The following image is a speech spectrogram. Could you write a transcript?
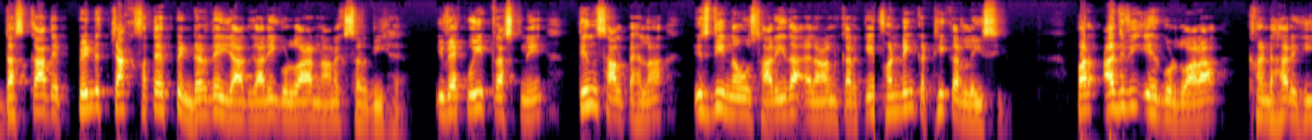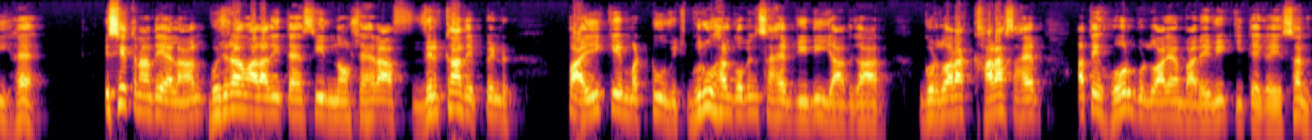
ਡਸਕਾ ਦੇ ਪਿੰਡ ਚੱਕ ਫਤਿਹ ਭਿੰਡਰ ਦੇ ਯਾਦਗਾਰੀ ਗੁਰਦੁਆਰਾ ਨਾਨਕ ਸਰ ਦੀ ਹੈ। ਇਵੈਕੂਈ ਟਰਸਟ ਨੇ 3 ਸਾਲ ਪਹਿਲਾਂ ਇਸ ਦੀ ਨਵ ਉਸਾਰੀ ਦਾ ਐਲਾਨ ਕਰਕੇ ਫੰਡਿੰਗ ਇਕੱਠੀ ਕਰ ਲਈ ਸੀ। ਪਰ ਅੱਜ ਵੀ ਇਹ ਗੁਰਦੁਆਰਾ ਖੰਡਹਰ ਹੀ ਹੈ। ਇਸੇ ਤਰ੍ਹਾਂ ਦੇ ਐਲਾਨ ਗੁਜਰਾਵਾਲਾ ਦੀ ਤਹਿਸੀਲ ਨੌਸ਼ਹਿਰਾ ਵਿਰਕਾਂ ਦੇ ਪਿੰਡ ਭਾਈ ਕੇ ਮੱਟੂ ਵਿੱਚ ਗੁਰੂ ਹਰਗੋਬਿੰਦ ਸਾਹਿਬ ਜੀ ਦੀ ਯਾਦਗਾਰ, ਗੁਰਦੁਆਰਾ ਖਾਰਾ ਸਾਹਿਬ ਅਤੇ ਹੋਰ ਗੁਰਦੁਆਰਿਆਂ ਬਾਰੇ ਵੀ ਕੀਤੇ ਗਏ ਸਨ।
